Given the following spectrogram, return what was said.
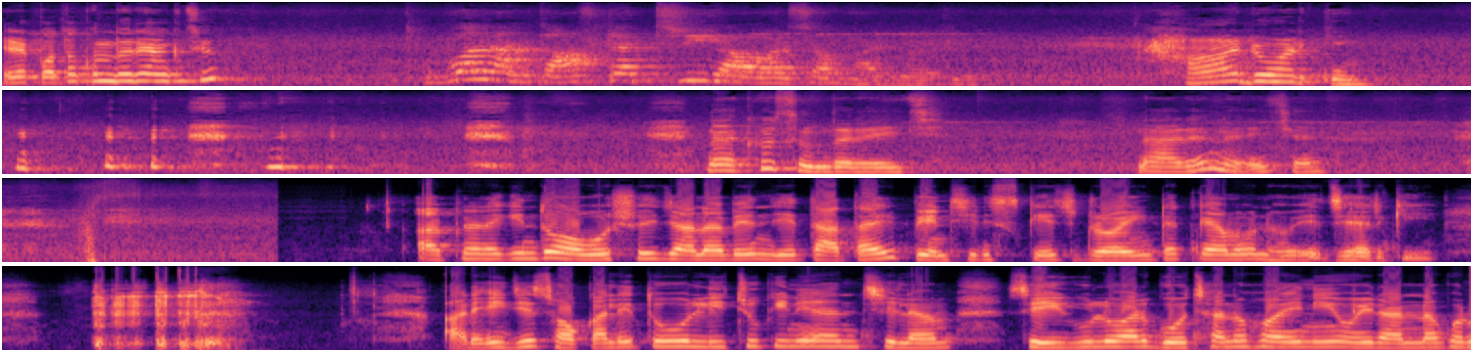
এটা কতক্ষণ ধরে আঁকছো বললাম তো hours of hard working. Hard working না খুব সুন্দর হয়েছে দারুণ হয়েছে আপনারা কিন্তু অবশ্যই জানাবেন যে তাতাইয়ের পেন্সিল স্কেচ ড্রয়িংটা কেমন হয়েছে আর কি। আর এই যে সকালে তো লিচু কিনে আনছিলাম, সেইগুলো আর গোছানো হয়নি ওই রান্নাঘর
